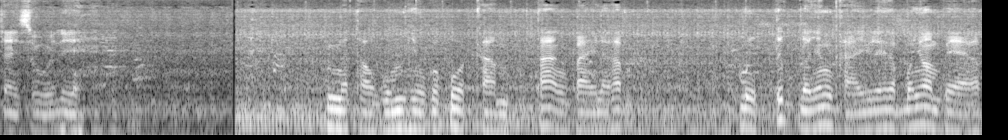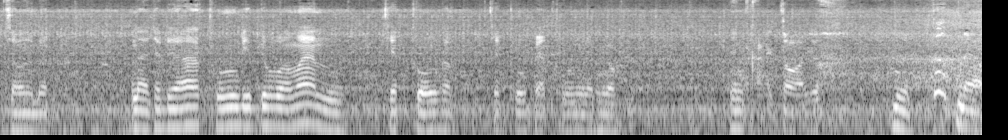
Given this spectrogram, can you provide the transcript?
ใจสูยดีแม่เต่าผมหิวก็โคตรคำตั้งไปแล้วครับมืดตึ๊บเรายังขายอยู่เลยครับบ่ยอมแปรครับโซนเบ็ดน่าจะเหลือถุงดิบอยู่ประมาณเจ็ดถุงครับเจ็ดถุงแปดถุงเลยพี่น้องยังขายต่ออยู่ มืดตึ๊บแล้ว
